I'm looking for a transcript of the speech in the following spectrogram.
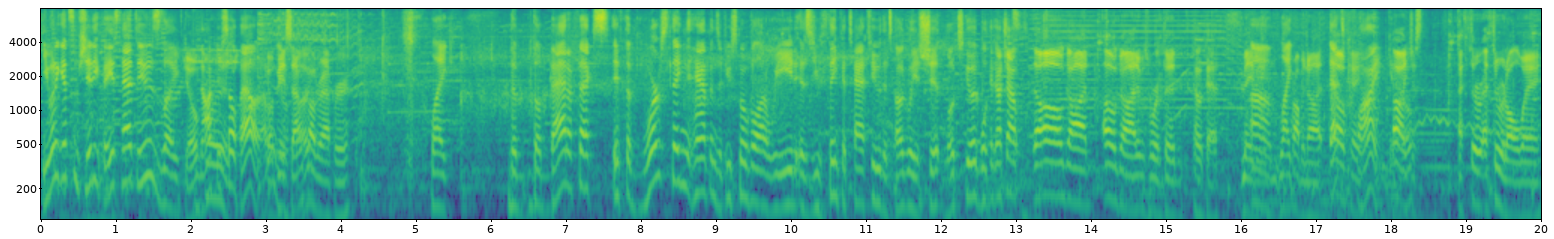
You want to get some shitty face tattoos? Like go knock for it. yourself out. I Go don't be a. SoundCloud rapper. Like the the bad effects. If the worst thing that happens if you smoke a lot of weed is you think a tattoo that's ugly as shit looks good, well, watch out. Oh god, oh god, it was worth it. Okay. Maybe, Um, like probably not. That's okay. fine. you Oh, I just I threw I threw it all away.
